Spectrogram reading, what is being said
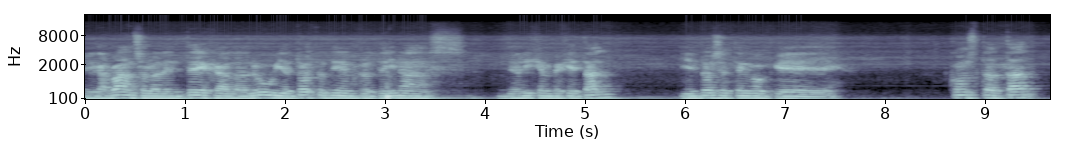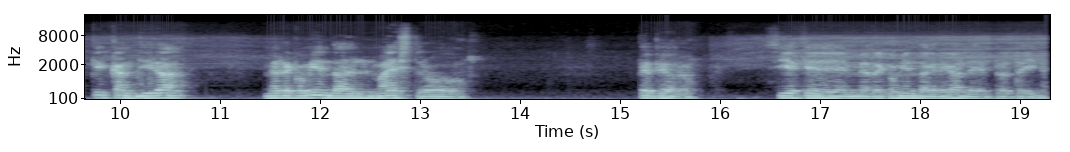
garbanzo, la lenteja, la alubia, todo esto tienen proteínas de origen vegetal. Y entonces tengo que constatar qué cantidad me recomienda el maestro Pepe Oro, si es que me recomienda agregarle proteína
